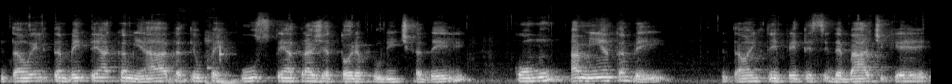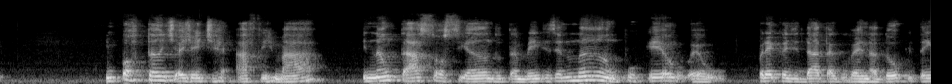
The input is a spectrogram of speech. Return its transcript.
Então, ele também tem a caminhada, tem o percurso, tem a trajetória política dele, como a minha também. Então, a gente tem feito esse debate que é importante a gente afirmar e não estar tá associando também, dizendo, não, porque eu, eu pré-candidato a governador que tem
